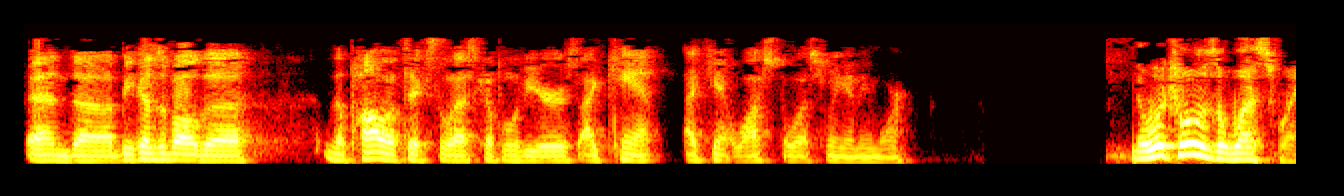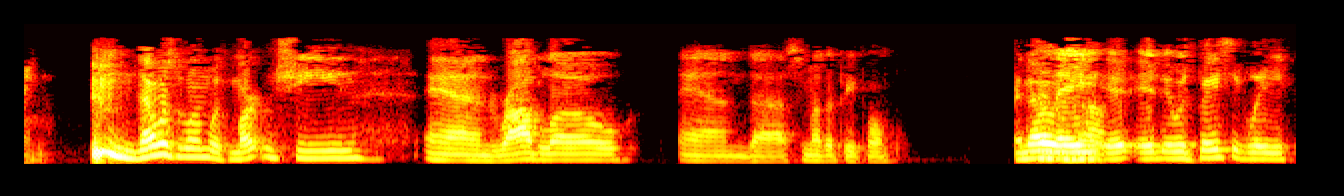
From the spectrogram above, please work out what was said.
and uh because of all the the politics the last couple of years, I can't I can't watch The West Wing anymore. Now, which one was the West Wing? that was the one with Martin Sheen and Rob Lowe and uh, some other people. I know And they, it was, it, it, it was basically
